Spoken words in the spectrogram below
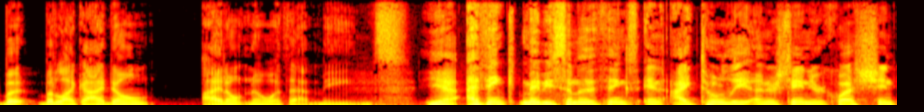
But, but like, I don't. I don't know what that means. Yeah, I think maybe some of the things, and I totally understand your question.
